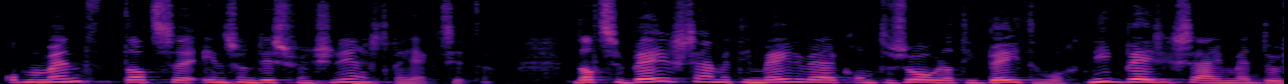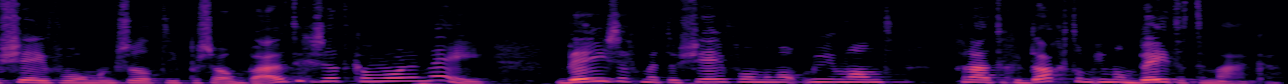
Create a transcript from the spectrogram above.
op het moment dat ze in zo'n dysfunctioneringstraject zitten. Dat ze bezig zijn met die medewerker om te zorgen dat die beter wordt. Niet bezig zijn met dossiervorming zodat die persoon buiten gezet kan worden. Nee, bezig met dossiervorming om iemand vanuit de gedachte om iemand beter te maken.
